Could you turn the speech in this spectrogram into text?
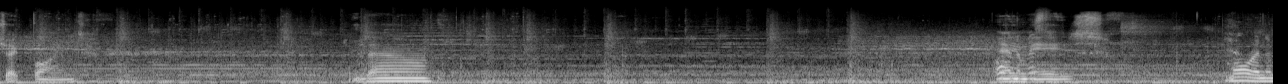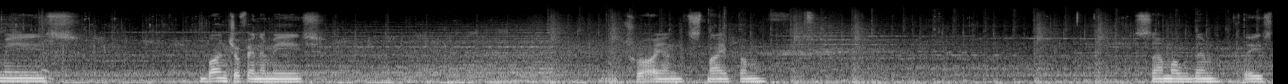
checkpoint. Turn down. Oh, enemies. More enemies. Bunch of enemies. Try and snipe them. Some of them, at least.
